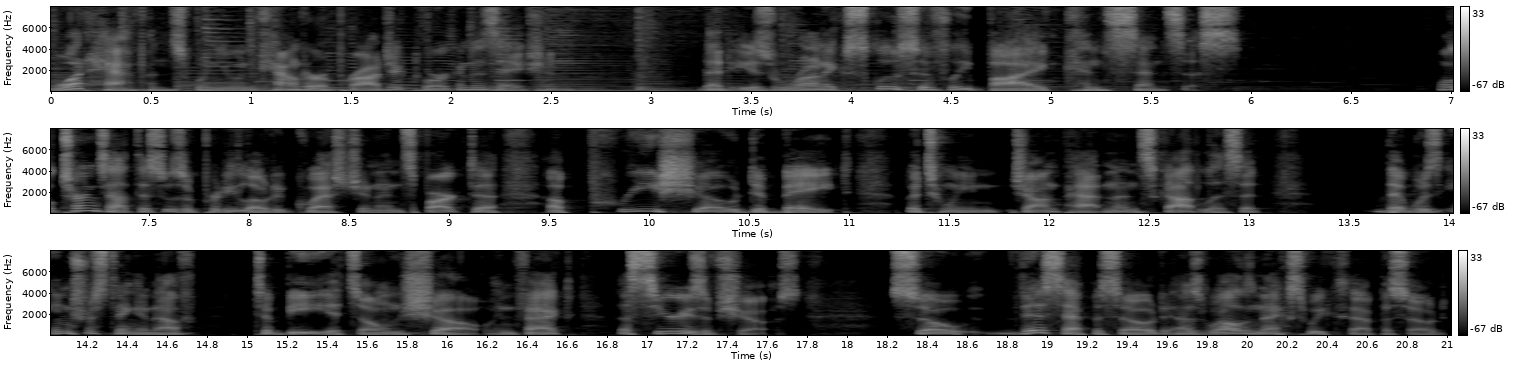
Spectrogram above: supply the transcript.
What happens when you encounter a project organization that is run exclusively by consensus? Well, it turns out this was a pretty loaded question and sparked a, a pre show debate between John Patton and Scott Lissit that was interesting enough to be its own show. In fact, a series of shows. So, this episode, as well as next week's episode,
